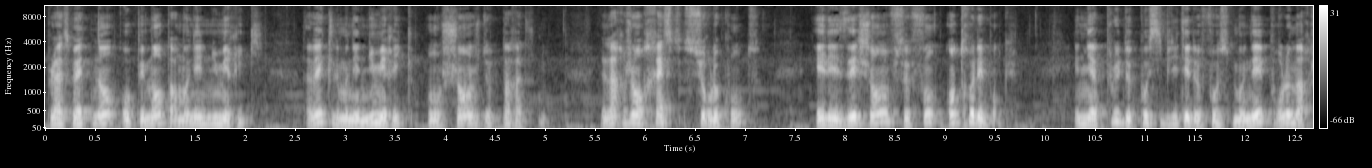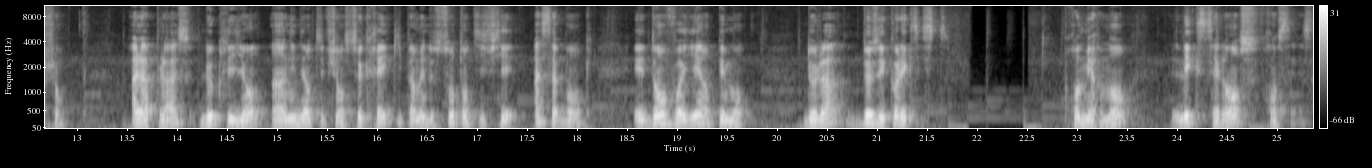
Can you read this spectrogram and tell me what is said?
Place maintenant au paiement par monnaie numérique. Avec les monnaies numériques, on change de paradigme. L'argent reste sur le compte et les échanges se font entre les banques. Il n'y a plus de possibilité de fausse monnaie pour le marchand. À la place, le client a un identifiant secret qui permet de s'authentifier à sa banque et d'envoyer un paiement. De là, deux écoles existent. Premièrement, l'excellence française.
